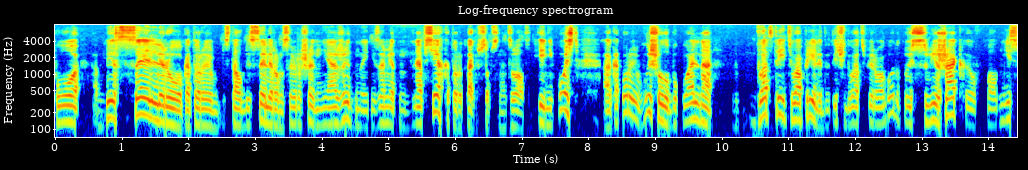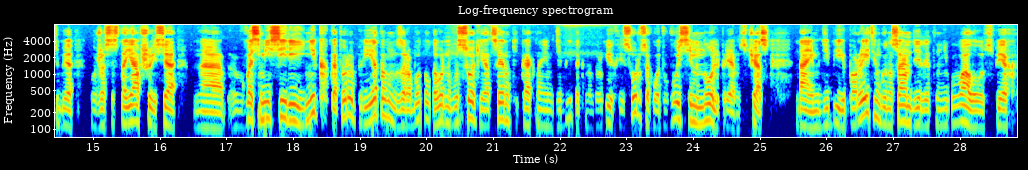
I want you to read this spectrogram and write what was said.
по бестселлеру, который стал бестселлером совершенно неожиданно и незаметно для всех, который так, собственно, назывался «Тень и кость», а который вышел буквально 23 апреля 2021 года, то есть свежак вполне себе уже состоявшийся э, восьмисерийник, который при этом заработал довольно высокие оценки как на MDB, так и на других ресурсах. Вот 8.0 прямо сейчас на MDB по рейтингу. На самом деле это небывалый успех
